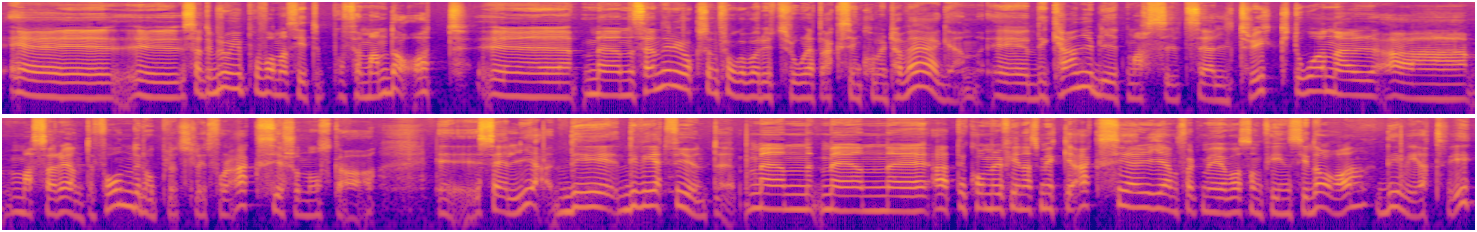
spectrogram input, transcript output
Eh, eh, så det beror ju på vad man sitter på för mandat. Eh, men sen är det också en fråga vad du tror att aktien kommer ta vägen. Eh, det kan ju bli ett massivt säljtryck då när eh, massa räntefonder då plötsligt får aktier som de ska eh, sälja. Det, det, vet vi ju inte. Men, men eh, att det kommer att finnas mycket aktier jämfört med vad som finns idag, det vet vi.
